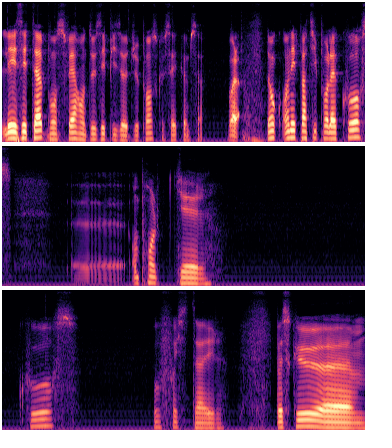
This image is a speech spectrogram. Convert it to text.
les étapes vont se faire en deux épisodes. Je pense que ça va être comme ça. Voilà. Donc, on est parti pour la course. Euh, on prend lequel? Course ou freestyle? Parce que... Euh,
